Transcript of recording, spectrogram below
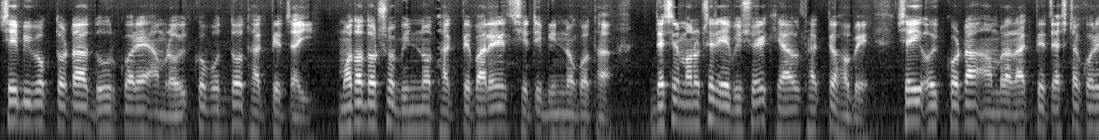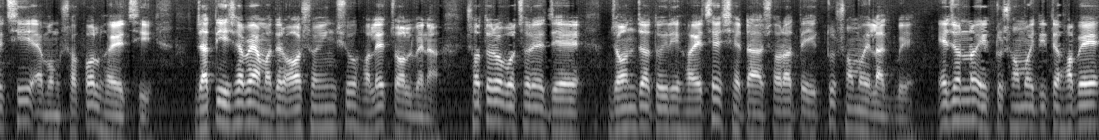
সেই বিভক্তটা দূর করে আমরা ঐক্যবদ্ধ থাকতে চাই। মতাদর্শ ভিন্ন থাকতে পারে, সেটি ভিন্ন কথা। দেশের মানুষের এ বিষয়ে খেয়াল থাকতে হবে। সেই ঐক্যটা আমরা রাখতে চেষ্টা করেছি এবং সফল হয়েছি। জাতি হিসাবে আমাদের অসহিংস হলে চলবে না। সতেরো বছরে যে জঞ্জা তৈরি হয়েছে, সেটা সরাতে একটু সময় লাগবে। এজন্য একটু সময় দিতে হবে।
